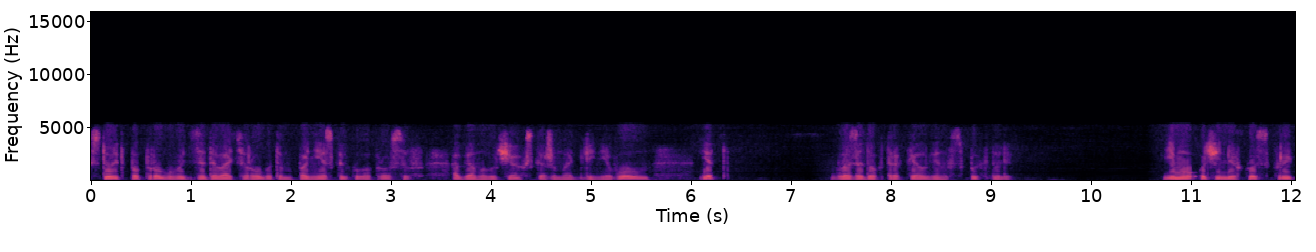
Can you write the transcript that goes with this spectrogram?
стоит попробовать задавать роботам по нескольку вопросов о гамма-лучах, скажем, о длине волн. Нет. Глаза доктора Келвин вспыхнули. Ему очень легко скрыть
